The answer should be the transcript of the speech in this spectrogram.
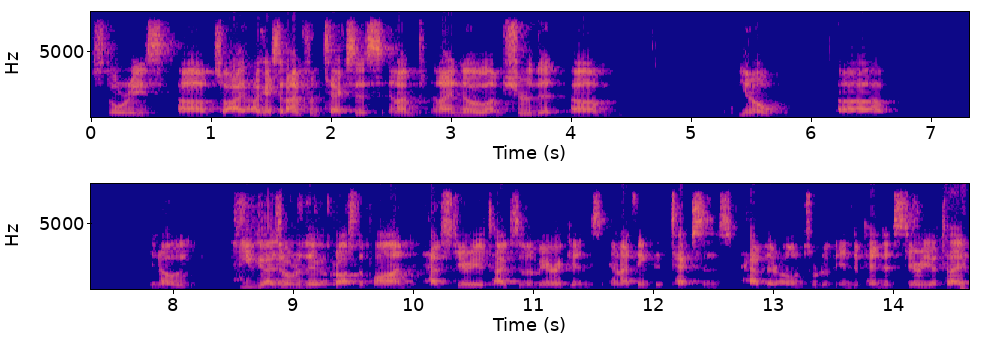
stories. Um, so I, like I said, I'm from Texas, and I'm and I know I'm sure that um, you know uh, you know you guys over there across the pond have stereotypes of Americans, and I think that Texans have their own sort of independent stereotype,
